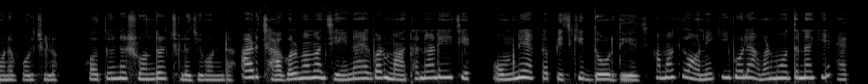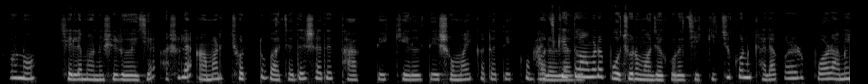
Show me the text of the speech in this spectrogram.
মনে পড়ছিল কতই না সুন্দর ছিল জীবনটা। আর ছাগল মামা যেই না একবার মাথা নাড়িয়েছে অমনি একটা পিচকির দৌড় দিয়েছে। আমাকে অনেকেই বলে আমার মধ্যে নাকি এখনও ছেলে মানুষই রয়েছে। আসলে আমার ছোট্ট বাচ্চাদের সাথে থাকতে খেলতে সময় কাটাতে খুব ভালো লাগে তো আমরা প্রচুর মজা করেছি। কিছুক্ষণ খেলা করার পর আমি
